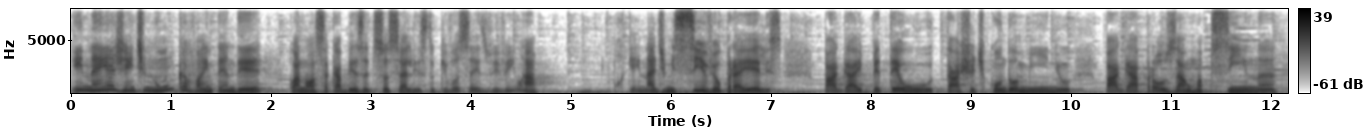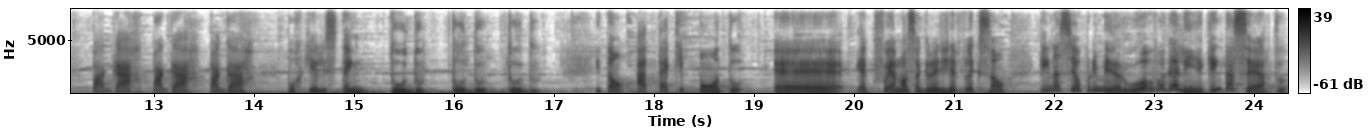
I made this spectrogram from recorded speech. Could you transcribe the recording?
e nem a gente nunca vai entender, com a nossa cabeça de socialista, o que vocês vivem lá. Porque é inadmissível para eles pagar IPTU, taxa de condomínio, pagar para usar uma piscina, pagar, pagar, pagar porque eles têm tudo, tudo, tudo. Então, até que ponto é, é, foi a nossa grande reflexão? Quem nasceu primeiro, o ovo ou a galinha? Quem está certo?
